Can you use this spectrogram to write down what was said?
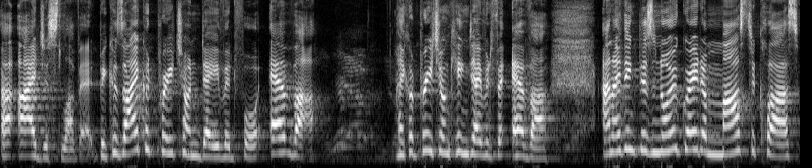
I just love it because I could preach on David forever. I could preach on King David forever. And I think there's no greater masterclass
